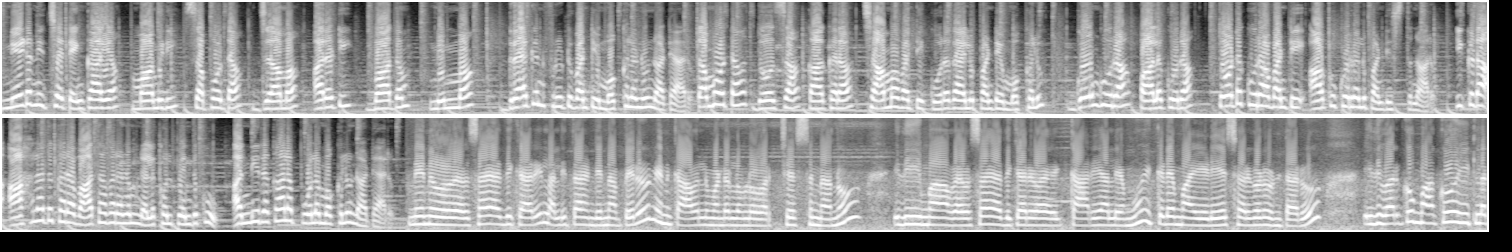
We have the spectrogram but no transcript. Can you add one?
నీడనిచ్చే టెంకాయ మామిడి సపోటా జామ అరటి బాదం నిమ్మ డ్రాగన్ ఫ్రూట్ వంటి మొక్కలను నాటారు. టమోటా దోస కాకర చామ వంటి కూరగాయలు పండే మొక్కలు గోంగూర పాలకూర తోటకూర వంటి ఆకుకూరలు పండిస్తున్నారు. ఇక్కడ ఆహ్లాదకర వాతావరణం నెలకొల్పేందుకు అన్ని రకాల పూల మొక్కలు నాటారు. నేను వ్యవసాయ అధికారి లలిత అండి. నా పేరు నేను కావలి మండలంలో వర్క్ చేస్తున్నాను. ఇది మా వ్యవసాయ అధికారి కార్యాలయము. ఇక్కడే మా ఏడిఎస్ సార్ కూడా ఉంటారు. ఇది వరకు మాకు ఇట్లా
